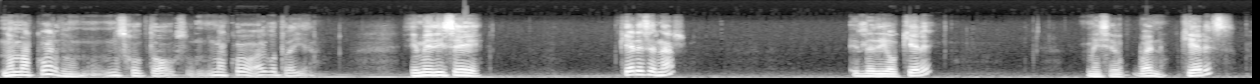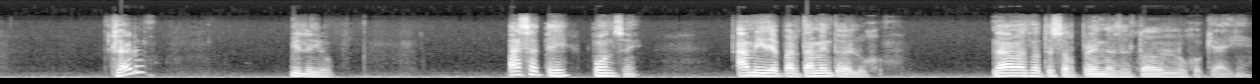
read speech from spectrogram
no me acuerdo, unos hot dogs, no me acuerdo, algo traía. Y me dice, ¿quiere cenar? Y le digo, ¿quiere? Me dice, bueno, ¿quieres? Claro. Y le digo, pásate, Ponce, a mi departamento de lujo. Nada más no te sorprendas del todo el lujo que hay.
